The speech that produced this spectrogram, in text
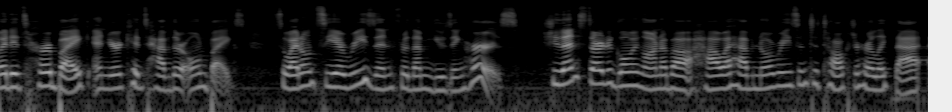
but it's her bike and your kids have their own bikes, so I don't see a reason for them using hers. She then started going on about how I have no reason to talk to her like that,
